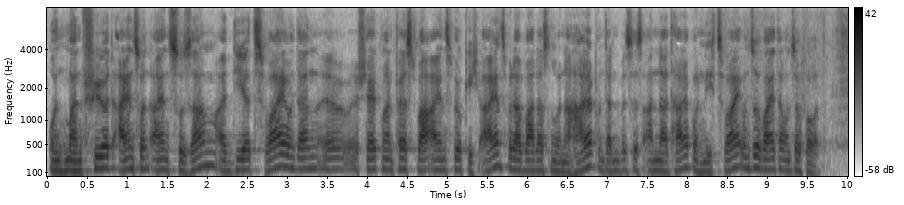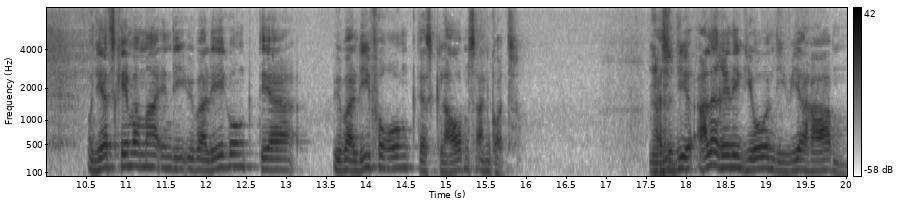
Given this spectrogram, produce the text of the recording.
Und man führt eins und eins zusammen, addiert zwei und dann äh, stellt man fest, war eins wirklich eins oder war das nur eine halb und dann ist es anderthalb und nicht zwei und so weiter und so fort. Und jetzt gehen wir mal in die Überlegung der Überlieferung des Glaubens an Gott. Mhm. Also die, alle Religionen, die wir haben,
